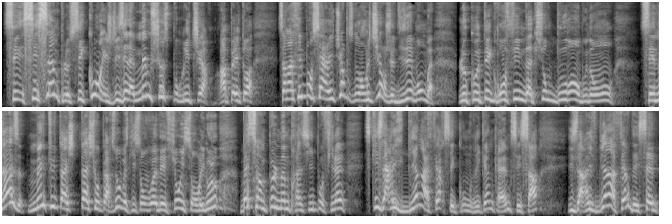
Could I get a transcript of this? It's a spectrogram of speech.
c'est c'est simple, c'est con. Et je disais la même chose pour Richard. Rappelle-toi, ça m'a fait penser à Richard parce que dans Richard je disais bon bah le côté gros film d'action bourrant au bout d'un moment. C'est naze, mais tu tâches au perso parce qu'ils s'envoient des fions, ils sont rigolos. Ben, c'est un peu le même principe au final. Ce qu'ils arrivent bien à faire, ces cons de ricains, quand même, c'est ça. Ils arrivent bien à faire des scènes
